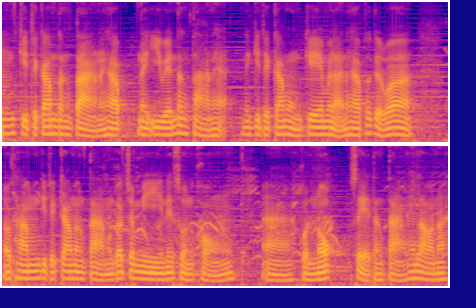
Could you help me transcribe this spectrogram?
ำกิจกรรมต่างๆนะครับ ในอีเวนต์ต่างๆเนี่ยในกิจกรรมของเกมนี่แหละนะครับ ถ้าเกิดว่าเราทำกิจกรรมต่างๆ มันก็จะมีในส่วนของอขนนกเศษต่างๆ ให้เรานะ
